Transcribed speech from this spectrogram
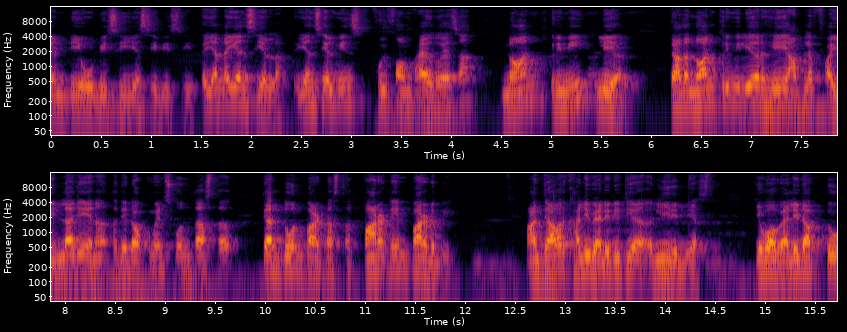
N T OBC S C B C तर यांना एन सी एल लागतं. N C L means full form काय होतो याचा? नॉन क्रिमी लेअर तर आता नॉन क्रिमी लेअर हे आपल्या फाईलला जे आहे ना तर ते डॉक्युमेंट्स कोणतं असतं? त्यात दोन पार्ट असतात. पार्ट ए पार्ट बी आणि त्यावर खाली व्हॅलिडिटी लिहिलेली असते. किंवा व्हॅलिड अप टू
